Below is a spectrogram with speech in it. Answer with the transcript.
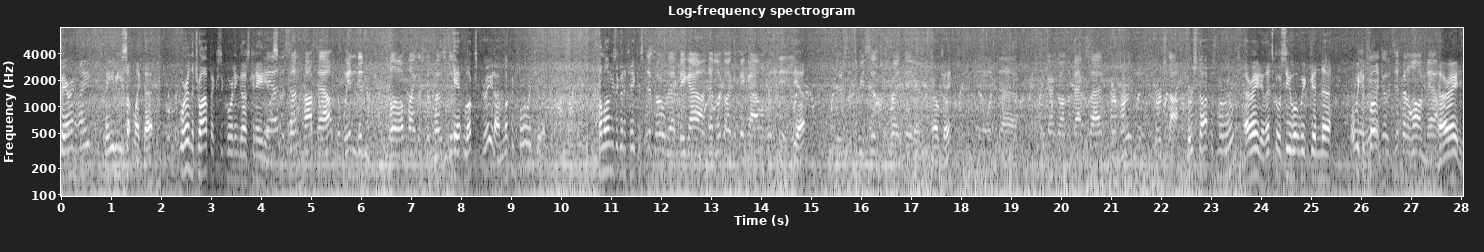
Fahrenheit, maybe something like that. We're in the tropics, according to us Canadians. Yeah, the sun popped out. The wind didn't blow up like it's supposed to. It looks great. I'm looking forward to it. How long is it going to take us? Zip over that big island. That looked like a big island, but it is. Yeah. There's the Three Sisters right there. Okay. And uh, we're going to go on the backside for Maroon. First stop. First stop is Maroon. Alrighty, let's go see what we can uh, what we Yeah, can we're find. go zipping along now. Alrighty.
